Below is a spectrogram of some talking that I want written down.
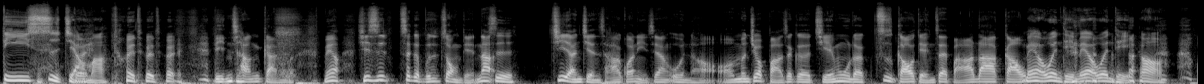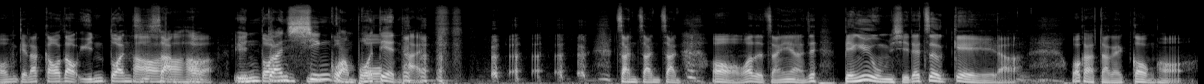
第一视角吗？对对对，临场感嘛。没有，其实这个不是重点。那是。既然检察官你这样问哈，我们就把这个节目的制高点再把它拉高。没有问题，没有问题哦。我们给它高到云端之上，好，好，好，云端新广播电台。赞赞赞！哦，我就知影这朋友不是咧做假啦。我甲大家讲哈，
